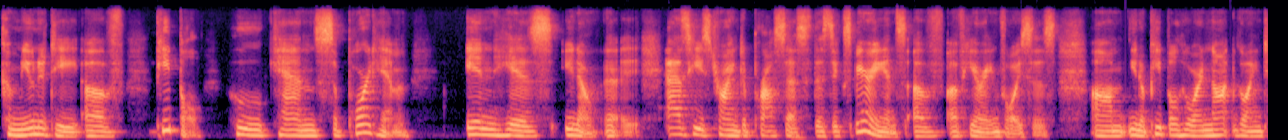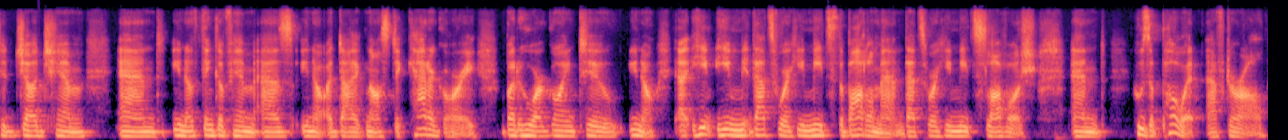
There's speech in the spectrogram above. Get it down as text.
community of people who can support him in his you know uh, as he's trying to process this experience of of hearing voices. Um, you know people who are not going to judge him and you know think of him as you know a diagnostic category but who are going to you know uh, he he that's where he meets the bottle man. That's where he meets Slavoj and who's a poet after all.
